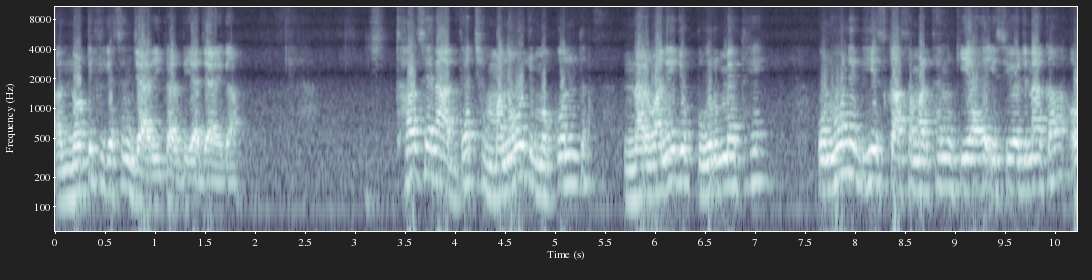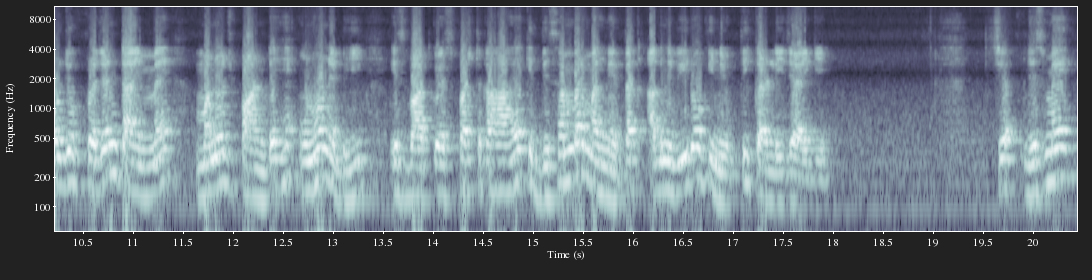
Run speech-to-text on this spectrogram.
नोटिफिकेशन जारी कर दिया जाएगा। थल सेना अध्यक्ष मनोज मुकुंद नरवने जो पूर्व में थे उन्होंने भी इसका समर्थन किया है इस योजना का, और जो प्रेजेंट टाइम में मनोज पांडे हैं, उन्होंने भी इस बात को स्पष्ट कहा है कि दिसंबर महीने तक अग्निवीरों की नियुक्ति कर ली जाएगी। जिसमें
